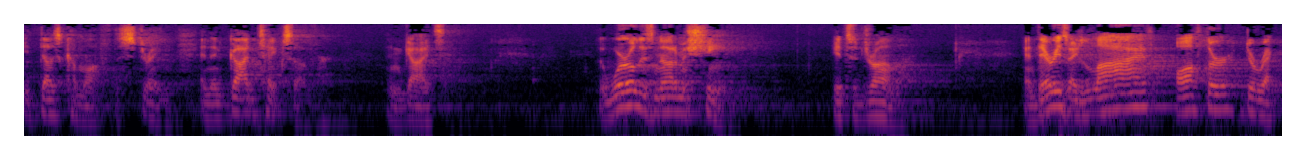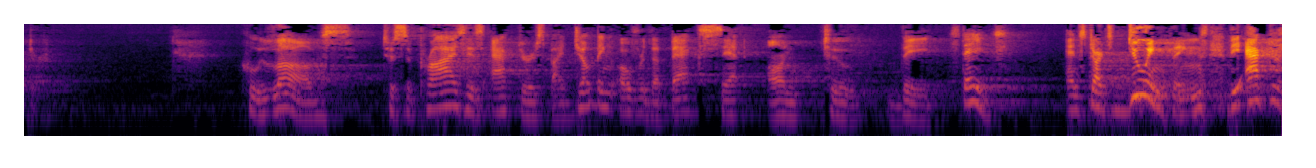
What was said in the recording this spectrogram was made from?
It does come off the string. And then God takes over and guides it. The world is not a machine. It's a drama. And there is a live author director who loves to surprise his actors by jumping over the back set onto the stage. And starts doing things, the actors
